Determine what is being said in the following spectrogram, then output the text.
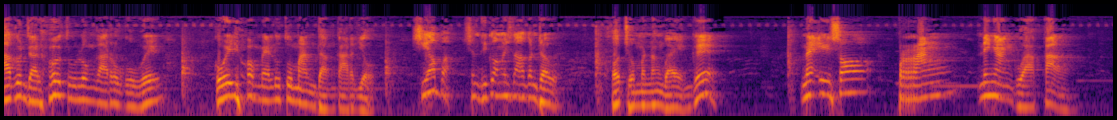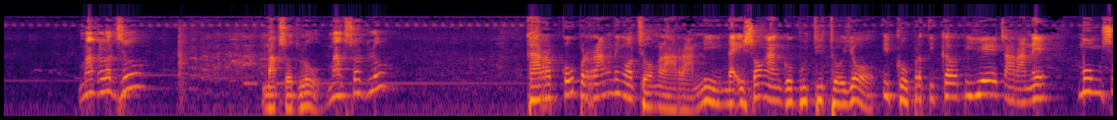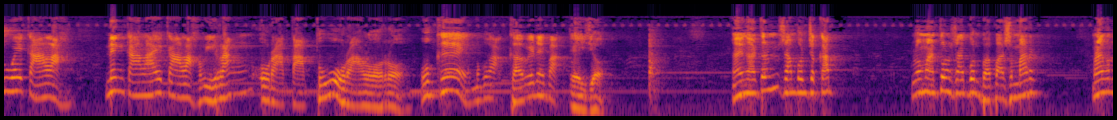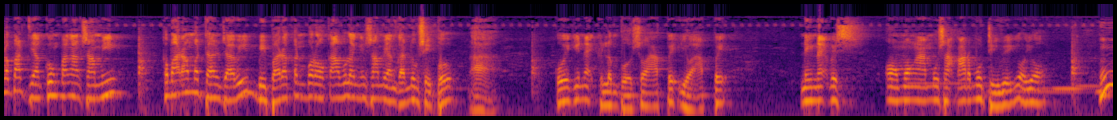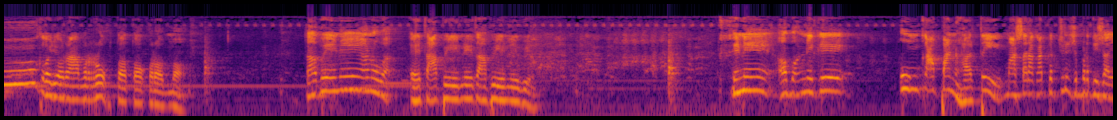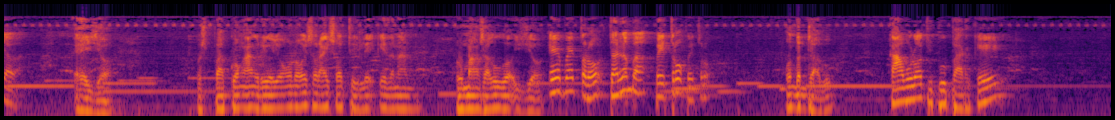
Aku njaluk tulung karo kowe. Kowe yo melu tumandang karya. Siapa? Sendika ngestakaken dawuh. Aja meneng bae, nggih. Nek iso perang ning nganggo akal. Maksudsu, Maksud lu, maksud lu karepku perang ning aja nglarani. Nek iso nganggo budidaya, igo pertikel piye carane mungsuhe kalah. Ning kalahe kalah wirang ora tatu, ora lara. Oke, mengko tak gawene, Pak. Eh iya. Ayo ngaten sampun cekap. Kula matur sampun Bapak Semar menawi lepat diagung pangaksami kemarang medal Jawi mbibaraken para kawula ing sami yang gantung sibo. Nah, kowe iki nek gelem basa apik ya apik. Ning nek wis omonganmu sakarmu dhewe iki kaya uh, kaya ora weruh tata krama. Tapi ini anu Pak, Eh tapi ini tapi ini piye? ini apa niki ungkapan hati masyarakat kecil seperti saya Pak. Eh iya. Wis Bagong anggere kaya ngono wis ora iso dilekke tenan. Rumangsaku kok iya. Eh Petro, dalem Pak. Petro, Petro. Wonten dawuh. Kawula dibubarke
